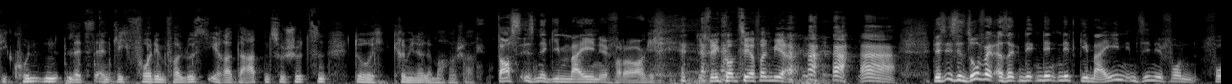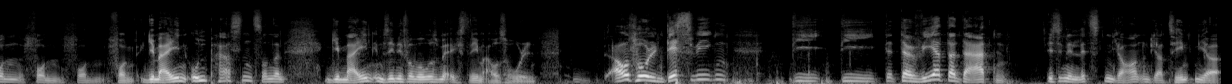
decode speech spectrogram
die Kunden letztendlich vor dem Verlust ihrer Daten zu schützen durch kriminelle Machenschaften? Das ist eine gemeine Frage. Deswegen kommt sie ja von mir. das ist insofern, also nicht, nicht gemein im Sinne von, von, von, von, von gemein unpassend, sondern gemein im Sinne von, man muss man extrem ausholen. Ausholen deswegen, die, die, der Wert der Daten ist in den letzten Jahren und Jahrzehnten ja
